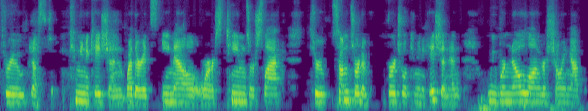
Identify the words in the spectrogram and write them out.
through just communication, whether it's email or Teams or Slack, through some sort of virtual communication. And we were no longer showing up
